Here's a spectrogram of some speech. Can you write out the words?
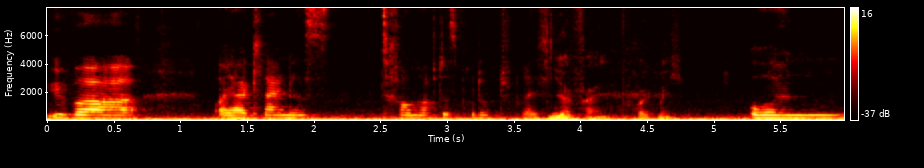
über euer kleines, traumhaftes Produkt sprechen. Ja, fein, freut mich. Und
